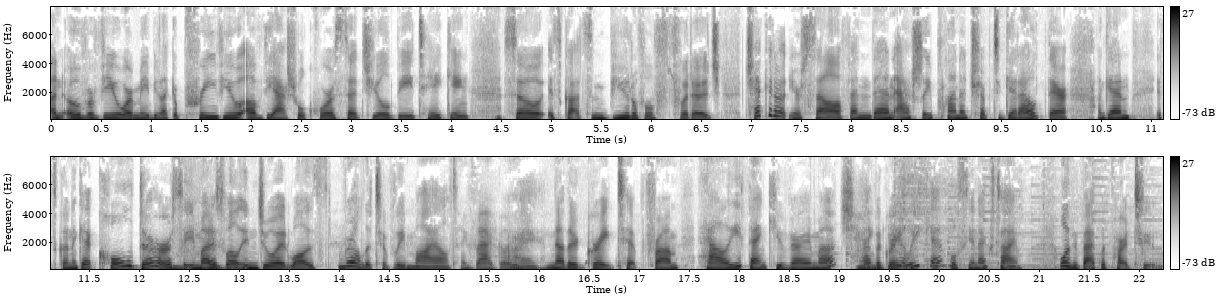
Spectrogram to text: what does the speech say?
an overview or maybe like a preview of the actual course that you'll be taking. So it's got some beautiful footage. Check it out yourself and then actually plan a trip to get out there. Again, it's going to get colder, so you might as well enjoy it while it's relatively mild. Exactly. All right. Another great tip from Hallie. Thank you very much. Have Thank a great you. weekend. We'll see you next time. We'll be back with part two.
